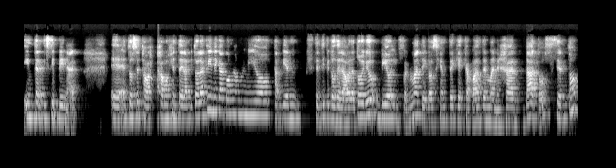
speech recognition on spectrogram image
interdisciplinar. Eh, entonces trabajamos gente del ámbito de la clínica con mío, también científicos de laboratorio, bioinformáticos, gente que es capaz de manejar datos, ¿cierto?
